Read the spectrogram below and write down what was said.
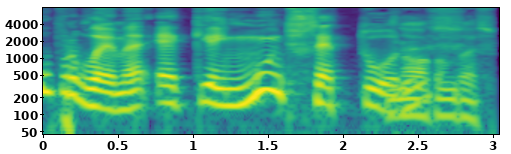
O problema é que em muitos setores. Não acontece.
